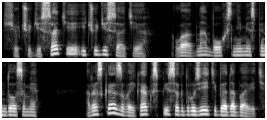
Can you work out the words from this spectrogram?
Все чудесатие и чудесатие. Ладно, бог с ними, с пиндосами. Рассказывай, как в список друзей тебя добавить.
